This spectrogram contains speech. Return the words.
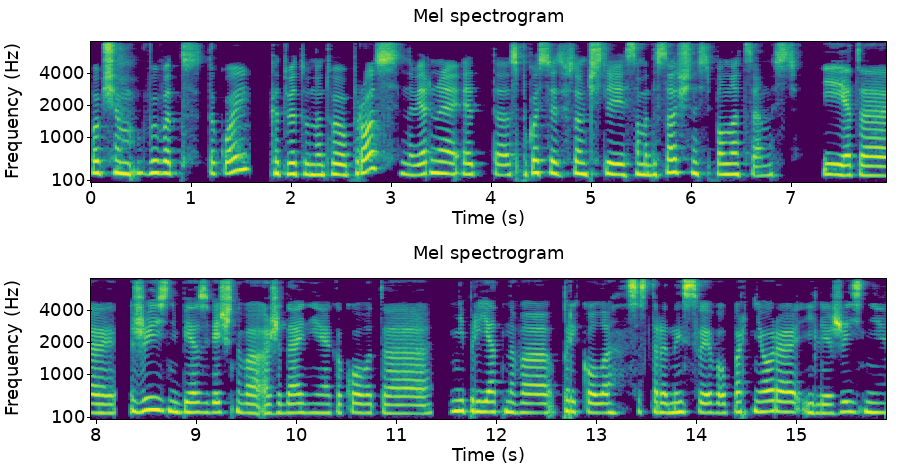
В общем, вывод такой к ответу на твой вопрос, наверное, это спокойствие, в том числе и самодостаточность, и полноценность. И это жизнь без вечного ожидания какого-то неприятного прикола со стороны своего партнера или жизни.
